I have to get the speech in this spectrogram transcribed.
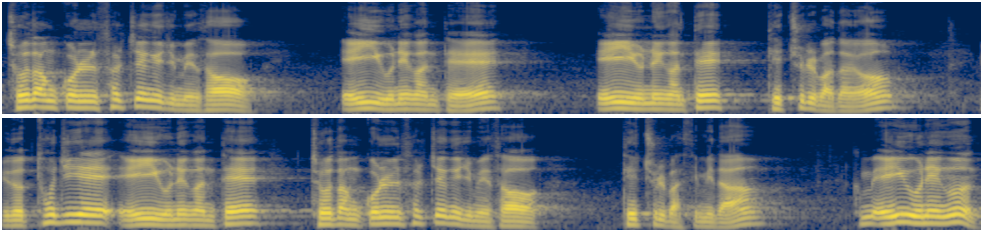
저당권을 설정해 주면서 A 은행한테 A 은행한테 대출을 받아요. 그래서 토지의 A 은행한테 저당권을 설정해 주면서 대출을 받습니다. 그럼 A 은행은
